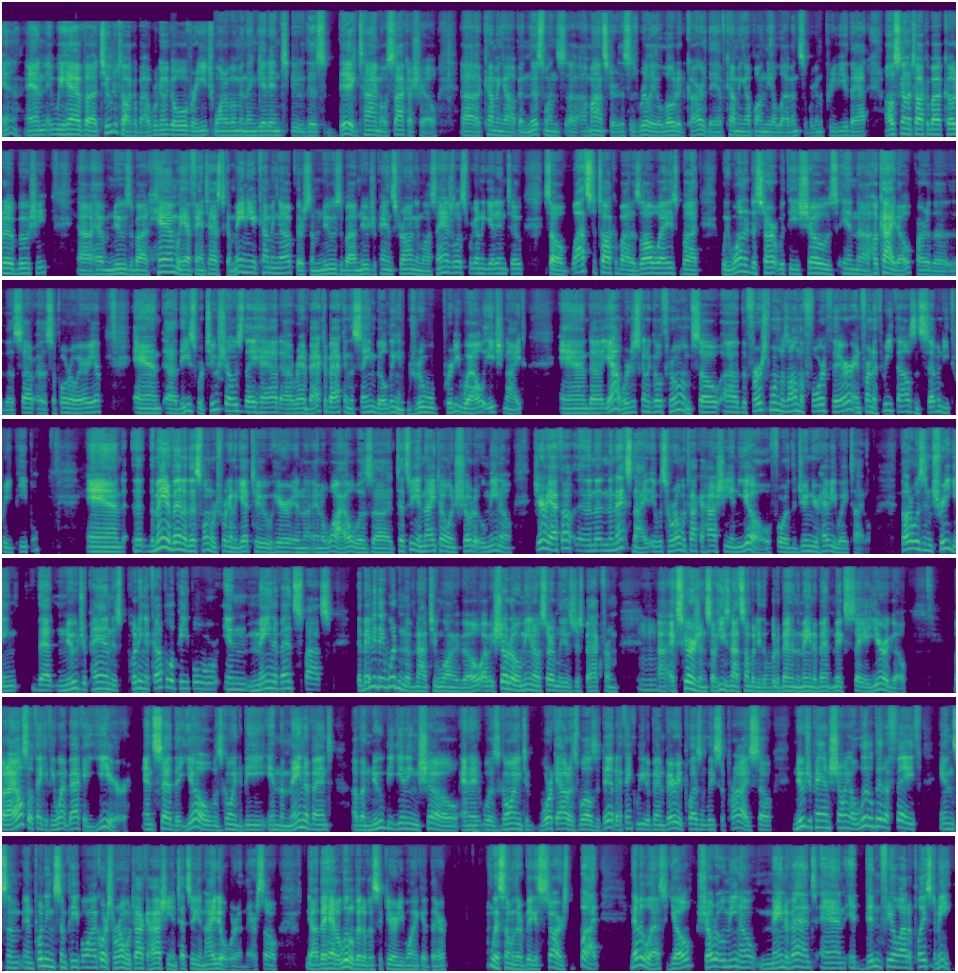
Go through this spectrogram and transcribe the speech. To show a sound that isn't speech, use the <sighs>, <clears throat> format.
yeah, and we have uh, two to talk about. We're going to go over each one of them and then get into this big time Osaka show uh, coming up. And this one's uh, a monster. This is really a loaded card they have coming up on the 11th. So we're going to preview that. Also going to talk about Kota Ibushi uh, have news about him. We have Fantastica Mania coming up. There's some news about New Japan Strong in Los Angeles we're going to get into. So lots to talk about as always. But we wanted to start with these shows in uh, Hokkaido, part of the the uh, Sapporo area, and uh, these were two shows they had uh, ran back to back in the same building and drew pretty well each night. And uh, yeah, we're just going to go through them. So uh, the first one was on the fourth there in front of 3,073 people. And the, the, main event of this one, which we're going to get to here in, in a while, was uh, Tetsuya Naito and Shota Umino. Jeremy, I thought, and then the next night it was Hiromu Takahashi and YOH for the junior heavyweight title. Thought it was intriguing that New Japan is putting a couple of people in main event spots that maybe they wouldn't have not too long ago. I mean, Shota Umino certainly is just back from mm-hmm. uh, excursion, so he's not somebody that would have been in the main event mix, say, a year ago. But I also think if you went back a year and said that YOH was going to be in the main event of a new beginning show and it was going to work out as well as it did, I think we'd have been very pleasantly surprised. So New Japan showing a little bit of faith in some in putting some people on. Of course, Hiromu Takahashi and Tetsuya Naito were in there, so you know, they had a little bit of a security blanket there with some of their biggest stars, but. Nevertheless, YOH, Shota Umino, main event, and it didn't feel out of place to me.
